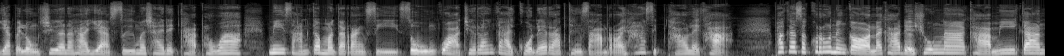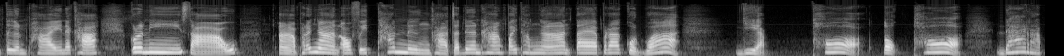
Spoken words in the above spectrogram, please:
อย่าไปหลงเชื่อนะคะ อย่าซื้อมาใช้เด็ดขาดเพราะว่ามีสารกัมมันตรังสีสูงกว่าที่ร่างกายควรได้รับถึง 350 เท่าเลยค่ะ พักกันสักครู่หนึ่งก่อนนะคะ เดี๋ยวช่วงหน้าค่ะมีการเตือนภัยนะคะ กรณีสาวพนักงานออฟฟิศท่านหนึ่งค่ะ จะเดินทางไปทำงาน แต่ปรากฏว่าเหยียบ ท่อ ตกท่อ ได้รับ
